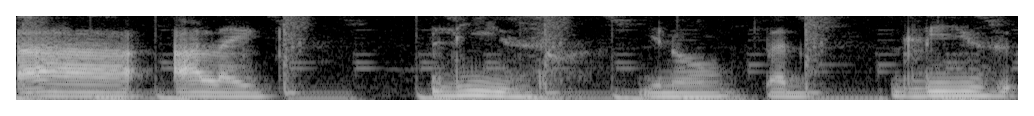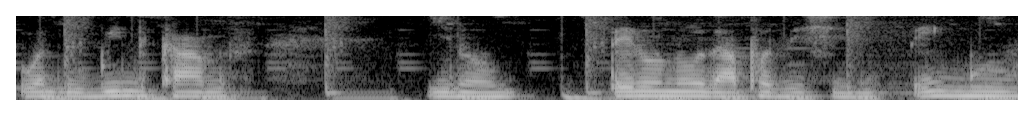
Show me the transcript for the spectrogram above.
are are like leaves. You know that leaves when the wind comes. You know they don't know their position. They move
